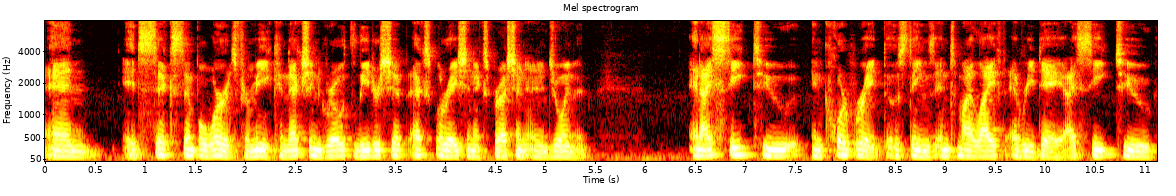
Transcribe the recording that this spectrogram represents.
and it's six simple words for me: connection, growth, leadership, exploration, expression, and enjoyment. And I seek to incorporate those things into my life every day. I seek to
